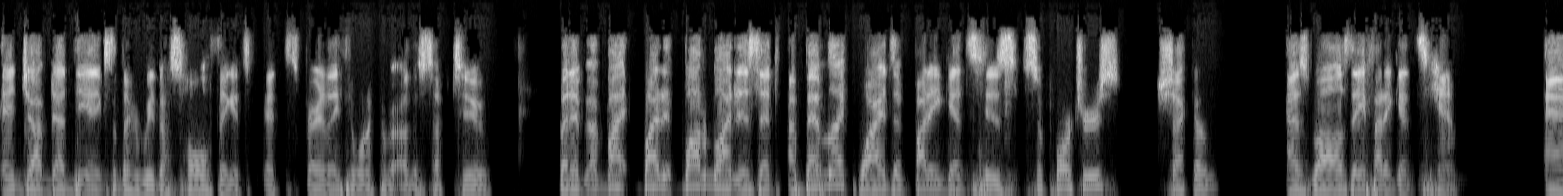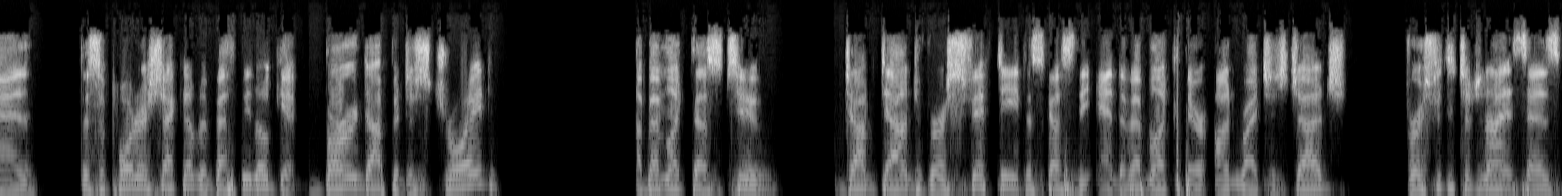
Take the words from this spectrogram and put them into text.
and jump down to the end because I'm not going to read this whole thing. It's it's very lengthy. I want to cover other stuff too. But it, by, by the bottom line is that Abimelech winds up fighting against his supporters, Shechem, as well as they fight against him. And the supporters, Shechem and Beth Millo, get burned up and destroyed. Abimelech does too. Jump down to verse 50, discusses the end of Abimelech, their unrighteous judge. Verse 50 to 9, it says,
